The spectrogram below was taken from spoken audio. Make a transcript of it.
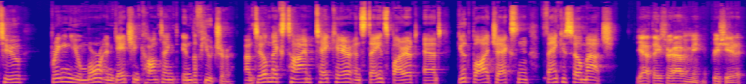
to bringing you more engaging content in the future. Until next time, take care and stay inspired. And goodbye, Jackson. Thank you so much. Yeah, thanks for having me. Appreciate it.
